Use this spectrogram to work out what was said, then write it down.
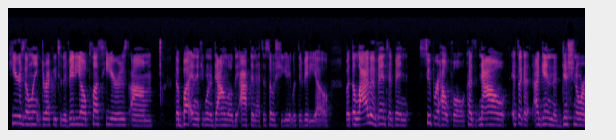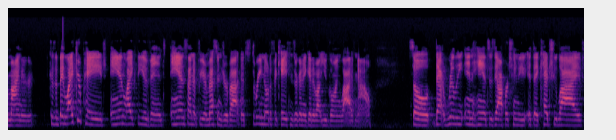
here's a link directly to the video, plus here's um the button if you want to download the opt-in that's associated with the video. But the live events have been super helpful because now it's like a, again an additional reminder because if they like your page and like the event and sign up for your messenger bot that's three notifications they're going to get about you going live now. So that really enhances the opportunity if they catch you live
